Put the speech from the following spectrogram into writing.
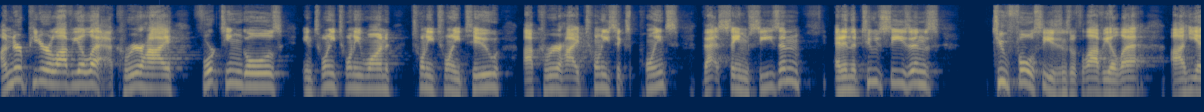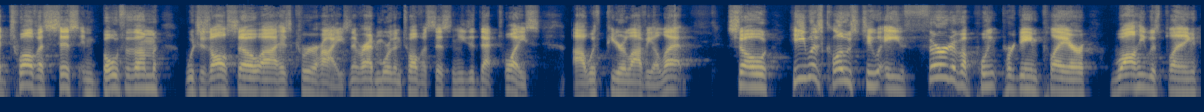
under Peter Laviolette, a career high 14 goals in 2021 2022, a career high 26 points that same season. And in the two seasons, two full seasons with Laviolette. Uh, he had 12 assists in both of them, which is also uh, his career high. He's never had more than 12 assists, and he did that twice uh, with Peter Laviolette. So he was close to a third of a point per game player while he was playing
